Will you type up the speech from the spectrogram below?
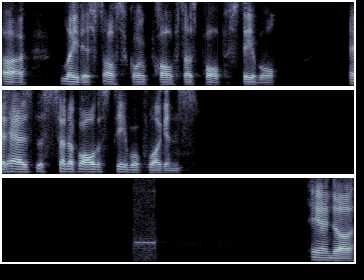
uh, latest, also called pulp says pulp stable. It has the set of all the stable plugins. And, uh,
